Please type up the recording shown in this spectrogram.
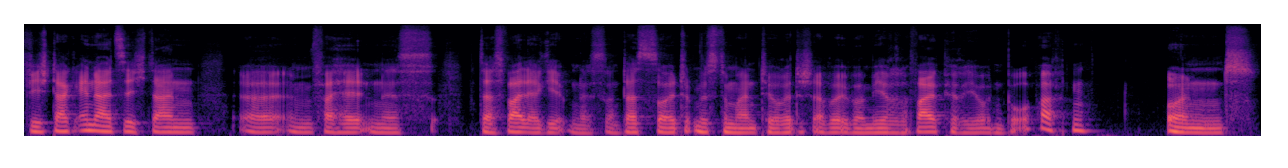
Wie stark ändert sich dann äh, im Verhältnis das Wahlergebnis? Und das sollte, müsste man theoretisch aber über mehrere Wahlperioden beobachten. Und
